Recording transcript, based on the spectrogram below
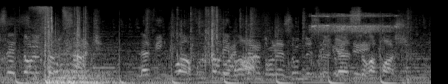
Vous êtes dans le top 5. La victoire vous tend les bras. la zone de Le gaz se rapproche.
